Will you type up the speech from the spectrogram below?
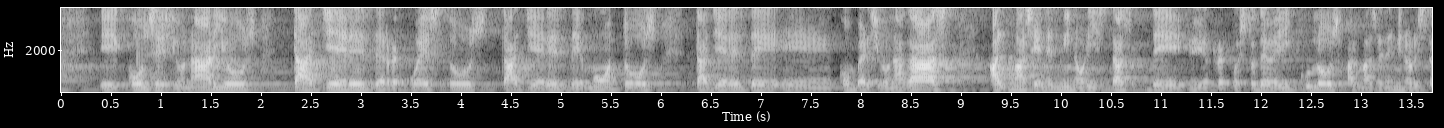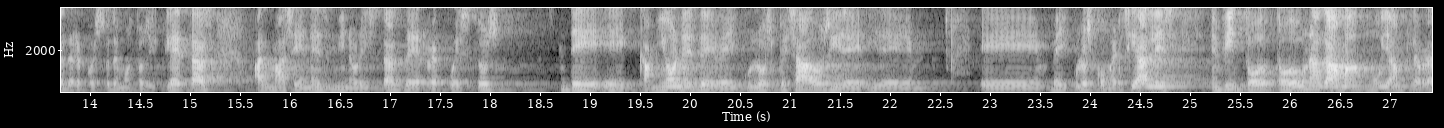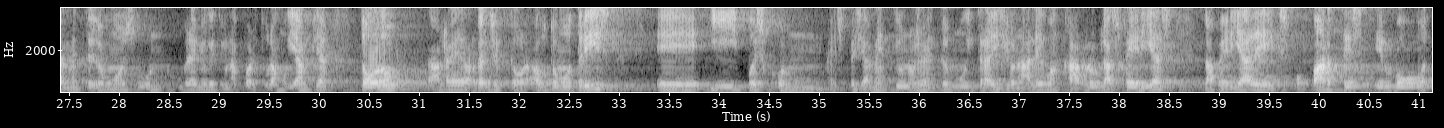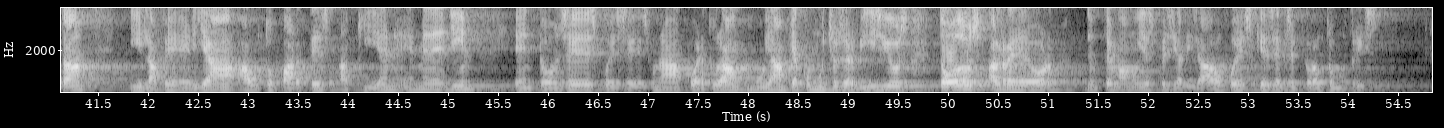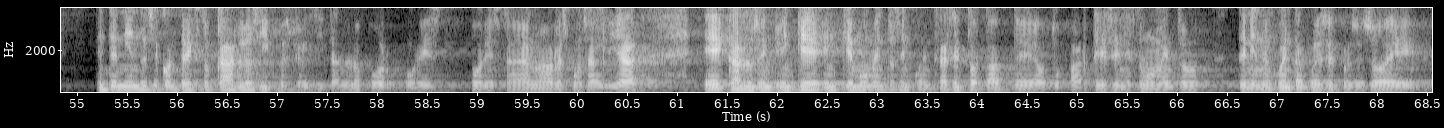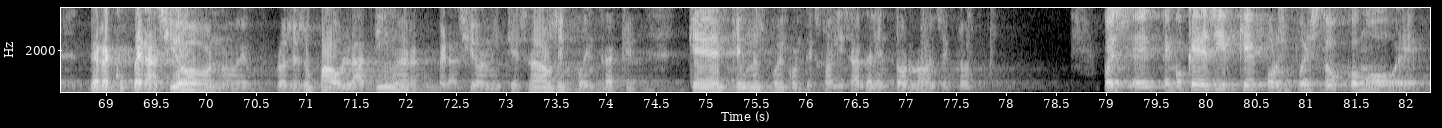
concesionarios, talleres de repuestos, talleres de motos, talleres de conversión a gas, almacenes minoristas de eh, repuestos de vehículos, almacenes minoristas de repuestos de motocicletas, almacenes minoristas de repuestos de eh, camiones, de vehículos pesados y de, eh, vehículos comerciales, en fin, todo, toda una gama muy amplia, realmente somos un, un gremio que tiene una cobertura muy amplia, todo alrededor del sector automotriz eh, y pues con especialmente unos eventos muy tradicionales, Juan Carlos, las ferias, la feria de Expopartes en Bogotá y la feria Autopartes aquí en, en Medellín. Entonces, pues es una cobertura muy amplia con muchos servicios, todos alrededor de un tema muy especializado, pues que es el sector automotriz. Entendiendo ese contexto, Carlos, y pues felicitándolo por, por, por esta nueva responsabilidad, eh, Carlos, ¿en, qué, ¿en qué momento se encuentra el sector de autopartes en este momento, teniendo en cuenta pues el proceso de, de recuperación o el proceso paulatino de recuperación? ¿En qué estado se encuentra? ¿Qué, qué, qué nos puede contextualizar del entorno del sector? Pues eh, tengo que decir que, por supuesto, como eh,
